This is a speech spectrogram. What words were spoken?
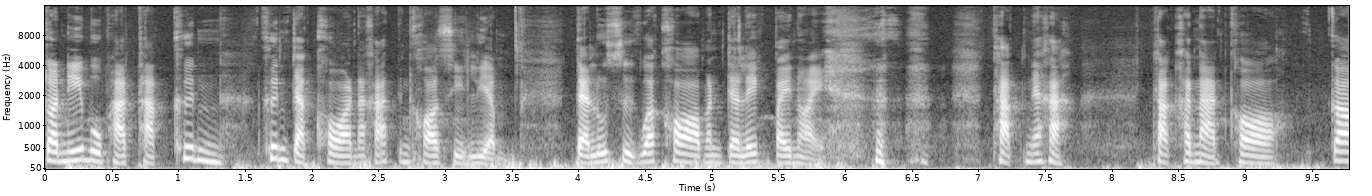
ตอนนี้บุพัดถักขึ้นขึ้นจากคอนะคะ เป็นคอสี่เหลี่ยม แต่รู้สึกว่าคอมันจะเล็กไปหน่อย ถักเนี่ยค่ะ ถักขนาดคอ ก็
